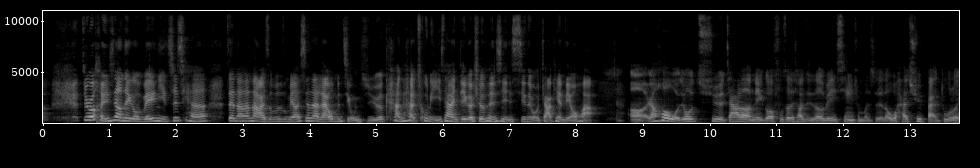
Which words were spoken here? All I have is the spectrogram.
就是很像那个喂，你之前在哪哪哪怎么怎么样，现在来我们警局看看，处理一下你这个身份信息那种诈骗电话。呃，然后我就去加了那个负责的小姐姐的微信什么之类的，我还去百度了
